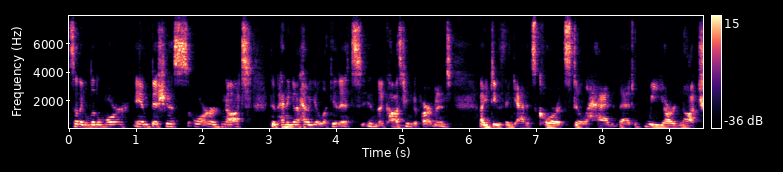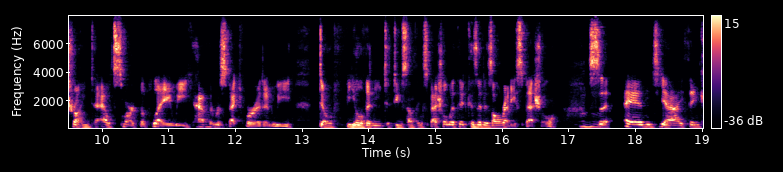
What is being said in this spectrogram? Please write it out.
something a little more ambitious or not, depending on how you look at it in the costume department. I do think at its core it still had that we are not trying to outsmart the play. We have the respect for it, and we don't feel the need to do something special with it because it is already special. Mhm. So, and yeah, I think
